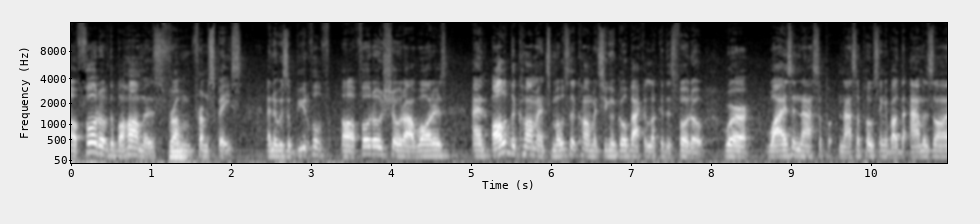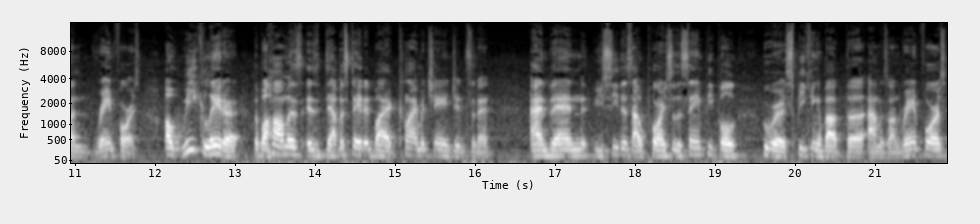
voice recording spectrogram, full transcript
a photo of the bahamas from Mm. from space and it was a beautiful uh, photo. Showed our waters, and all of the comments, most of the comments, you can go back and look at this photo. Were why isn't NASA NASA posting about the Amazon rainforest? A week later, the Bahamas is devastated by a climate change incident, and then you see this outpouring. So the same people who were speaking about the Amazon rainforest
